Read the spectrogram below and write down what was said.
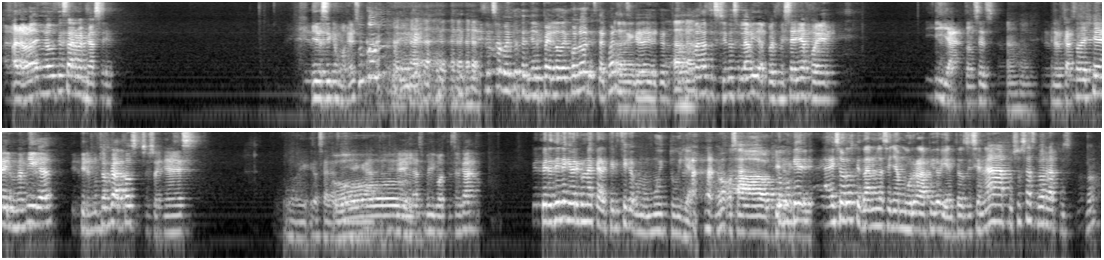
a la hora de bautizarme me hace. Y yo así como, es un cabrón. En ese momento tenía el pelo de colores, ¿te acuerdas? Ok. Que, que Ajá. tomé malas decisiones en la vida. Pues mi seña fue. Y ya, entonces, Ajá. en el caso de Sherry, una amiga, tiene muchos gatos, su seña es Uy, o sea, la Oh. de gato. las bigotes del gato. Pero tiene que ver con una característica como muy tuya, ¿no? O sea, Ah, ok, como ok. que hay sordos que dan la señal muy rápido y entonces dicen, ah, pues usas gorra, pues, ¿no?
